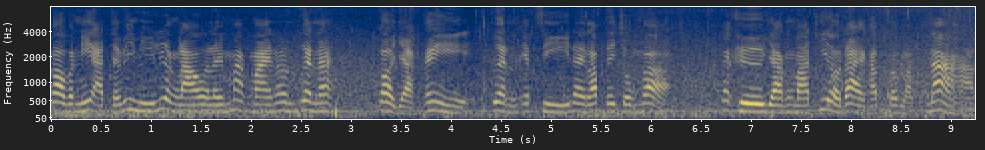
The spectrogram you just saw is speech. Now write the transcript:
ก็วันนี้อาจจะไม่มีเรื่องราวอะไรมากมายนะเพื่อนนะ ก็อยากให้เพื่อน FC ได้รับได้ชมว่า ก็คือยังมาเที่ยวได้ครับสำหรับหน้าหาด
